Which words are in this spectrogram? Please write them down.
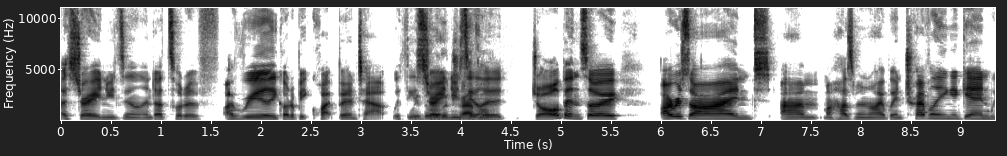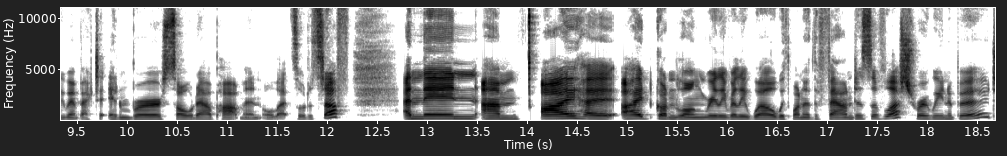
Australia New Zealand. I'd sort of I really got a bit quite burnt out with the With Australia the New travel. Zealand job. And so I resigned. Um, my husband and I went traveling again. We went back to Edinburgh, sold our apartment, all that sort of stuff. And then um, I had I'd gotten along really really well with one of the founders of Lush, Rowena Bird.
